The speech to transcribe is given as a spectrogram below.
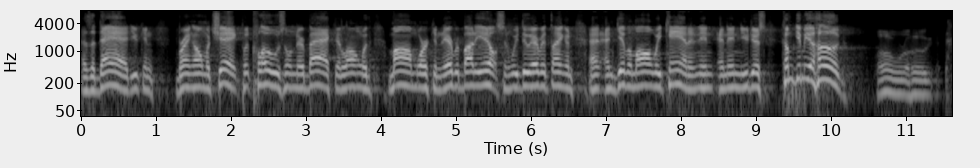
as a dad, you can bring home a check, put clothes on their back along with mom working and everybody else and we do everything and, and, and give them all we can and then, and then you just, come give me a hug. Oh, a hug.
